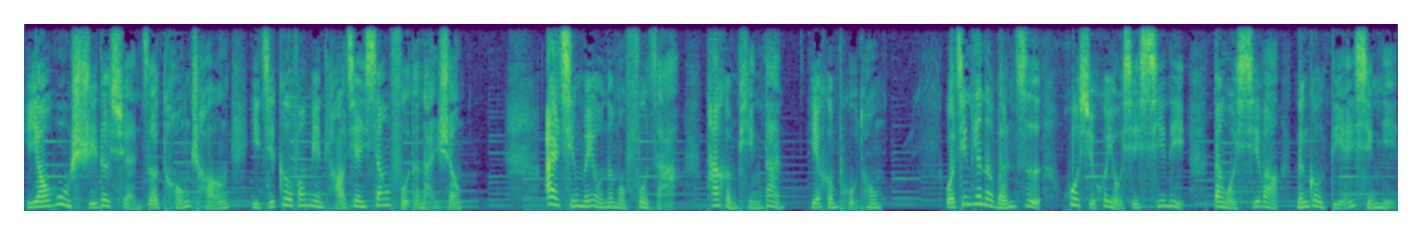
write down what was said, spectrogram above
也要务实的选择同城以及各方面条件相符的男生。爱情没有那么复杂，它很平淡，也很普通。我今天的文字或许会有些犀利，但我希望能够点醒你，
